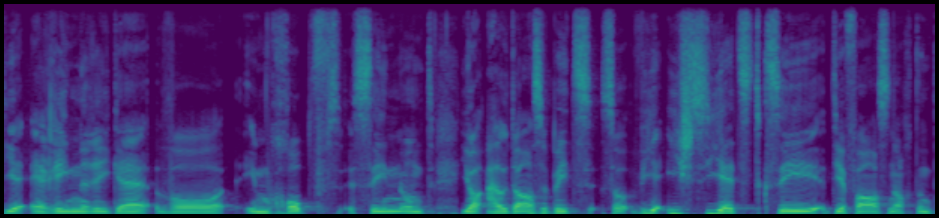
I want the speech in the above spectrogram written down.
die Erinnerungen, die im Kopf sind und ja auch das ein bisschen so, wie ist sie jetzt gesehen, die Fasnacht und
